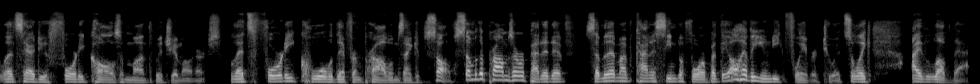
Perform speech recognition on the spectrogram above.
let's say i do 40 calls a month with gym owners. Well that's 40 cool different problems i could solve. Some of the problems are repetitive. Some of them i've kind of seen before but they all have a unique flavor to it. So like i love that.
